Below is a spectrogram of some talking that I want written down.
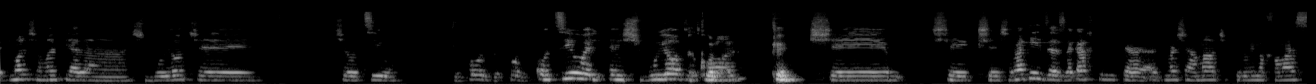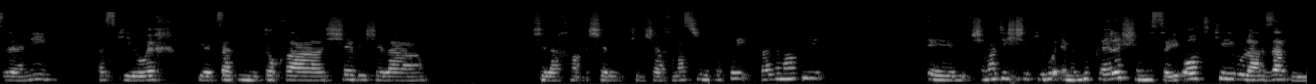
אתמול שמעתי על השבויות ש... שהוציאו. הוציאו שבויות אתמול. כן. ש... שכששמעתי את זה אז לקחתי את, ה... את מה שאמרת שכאילו אם החמאס זה אני אז כאילו איך יצאתי מתוך השבי של ה... של, הח... של, כאילו, של החמאס שבתוכי ואז אמרתי אמ, שמעתי שכאילו הם היו כאלה שמסייעות כאילו לעזתים.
